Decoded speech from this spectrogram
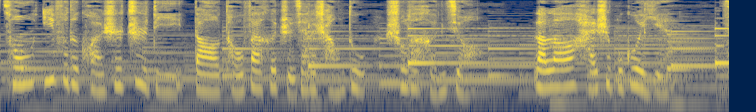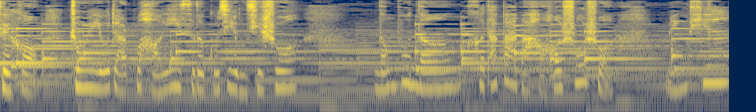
从衣服的款式、质地到头发和指甲的长度，说了很久。姥姥还是不过瘾。最后，终于有点不好意思的鼓起勇气说：“能不能和他爸爸好好说说，明天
